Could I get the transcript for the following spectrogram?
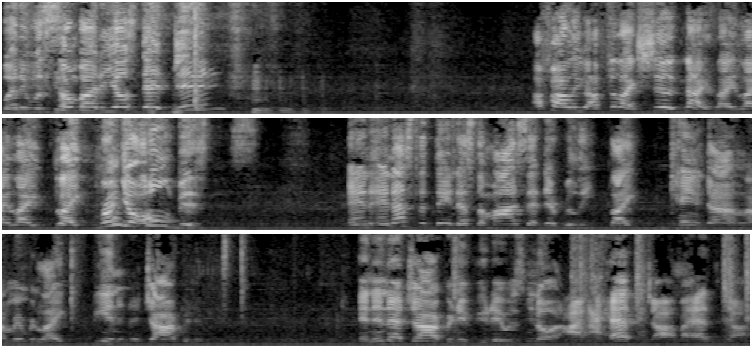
but it was somebody else that did. I finally, I feel like Suge Knight, like, like, like, like, run your own business. And and that's the thing, that's the mindset that really like came down. I remember like being in a job interview, and in that job interview, there was, you know, I, I had the job, I had the job,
